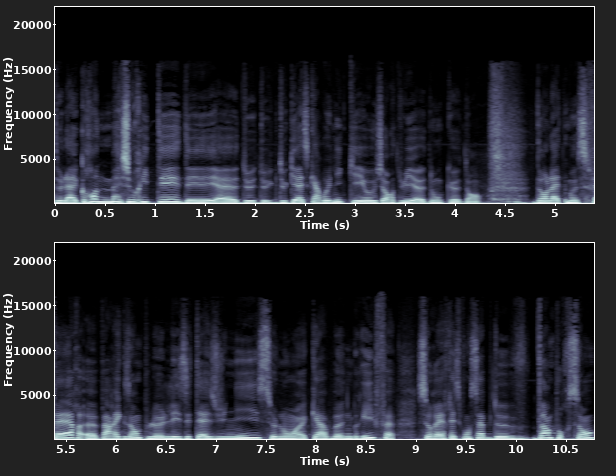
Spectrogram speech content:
la grande majorité du gaz carbonique qui est aujourd'hui donc dans l'atmosphère. Par exemple, les États-Unis, selon Carbon Brief, seraient responsables de 20%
